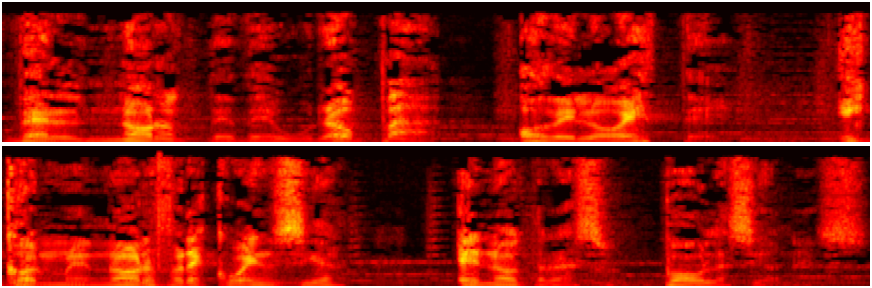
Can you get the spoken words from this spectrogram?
del norte de Europa o del oeste y con menor frecuencia en otras poblaciones.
